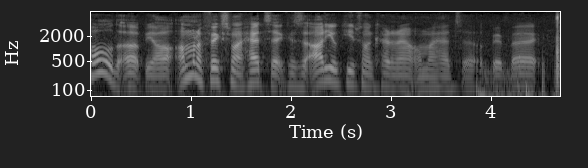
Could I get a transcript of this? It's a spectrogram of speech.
Hold up, y'all. I'm gonna fix my headset because the audio keeps on cutting out on my headset. I'll be right back.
